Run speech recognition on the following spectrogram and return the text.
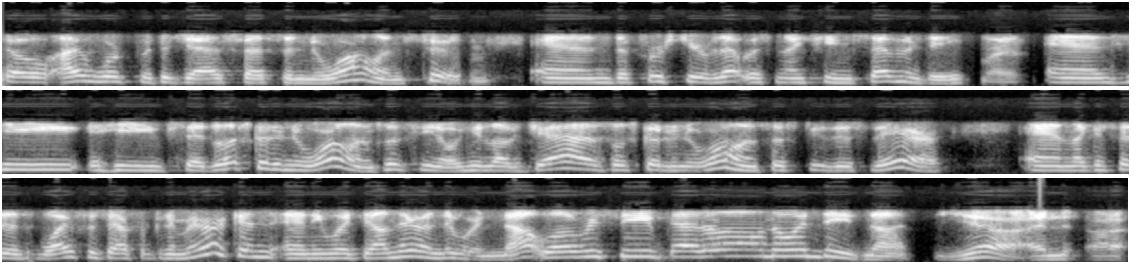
so I worked with the Jazz Fest in New Orleans too. Mhm. And the first year of that was 1970. Right. And he he said, "Let's go to New Orleans. Let's you know he loved jazz. Let's go to New Orleans. Let's do this there." And like I said, his wife was African American, and he went down there, and they were not well received at all. No, indeed not. Yeah, and uh,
